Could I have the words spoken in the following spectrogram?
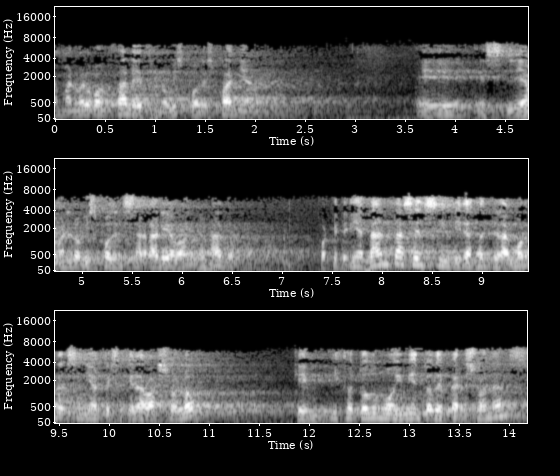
San Manuel González, un obispo de España, eh, le llaman el obispo del sagrario abandonado, porque tenía tanta sensibilidad ante el amor del Señor que se quedaba solo, que hizo todo un movimiento de personas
